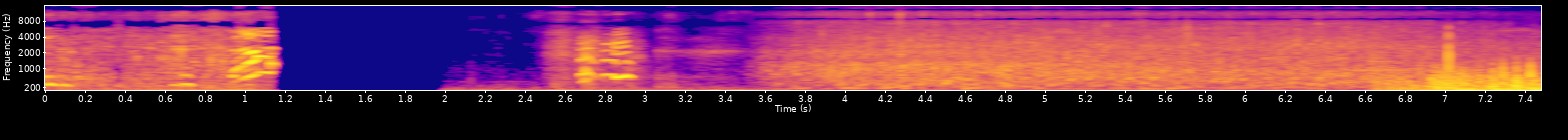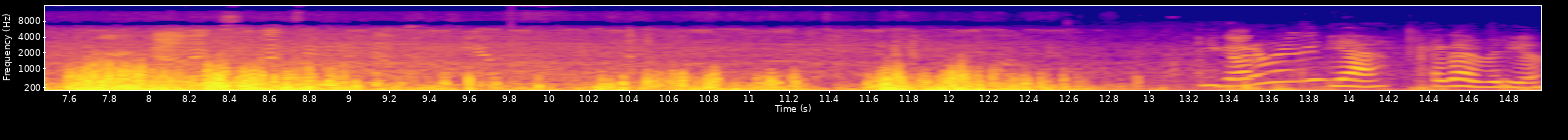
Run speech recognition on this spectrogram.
Yeah, I got a video.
